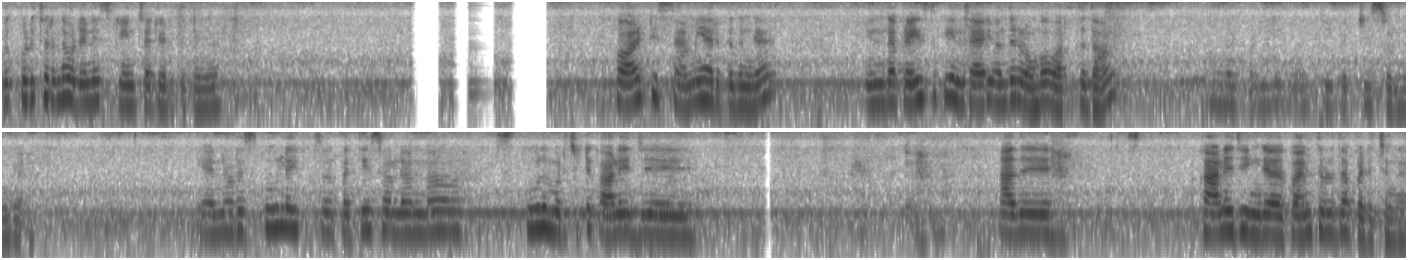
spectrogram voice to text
உங்களுக்கு பிடிச்சிருந்தா உடனே ஸ்க்ரீன்ஷாட் எடுத்துக்கோங்க. குவாலிட்டி செம்மையாக இருக்குதுங்க. இந்த ப்ரைஸுக்கு இந்த சேரீ வந்து ரொம்ப ஒர்த்து தான். உங்கள் பள்ளி வாழ்க்கை பற்றி சொல்லுங்கள் என்னோடய ஸ்கூல் லைஃப் பற்றி சொல்லணும்னா ஸ்கூல் முடிச்சுட்டு காலேஜு அது காலேஜ் இங்கே கோயம்புத்தூர் தான் படித்தேங்க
